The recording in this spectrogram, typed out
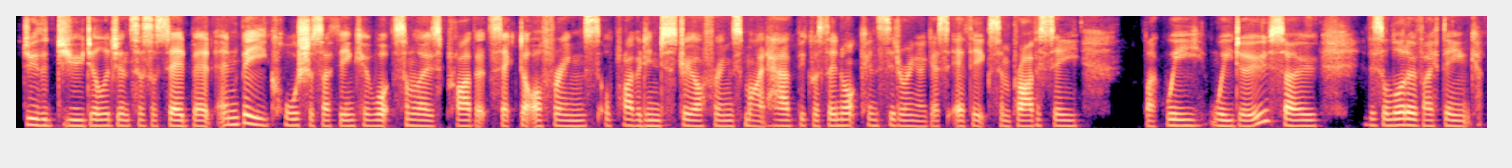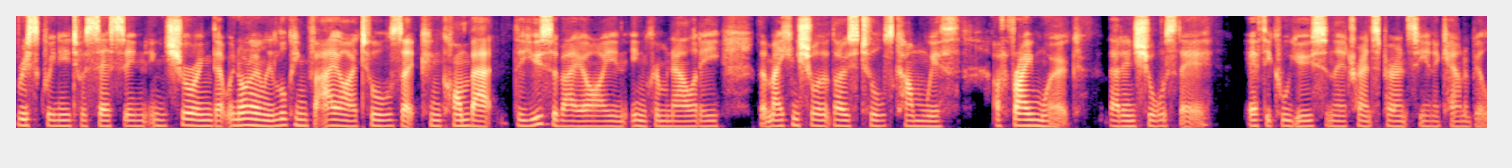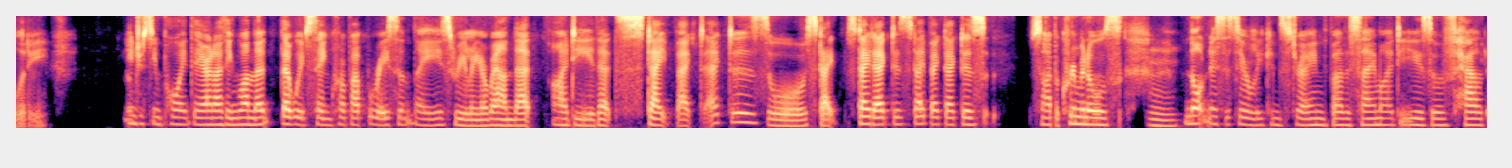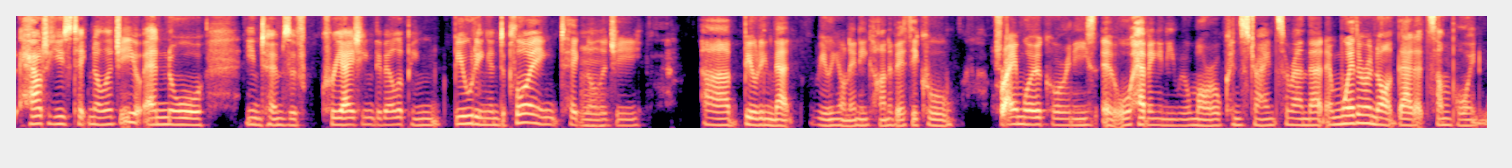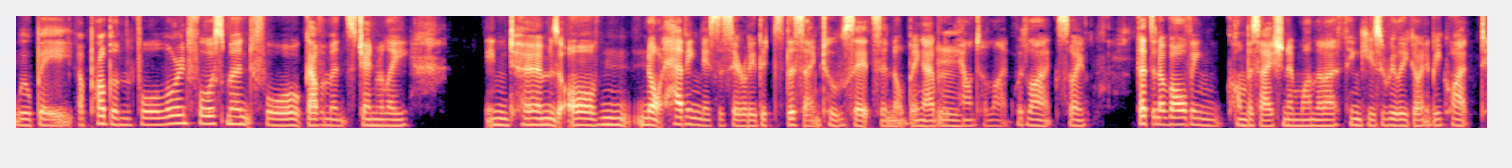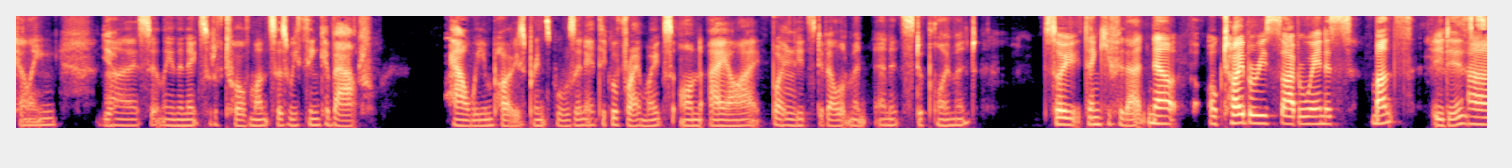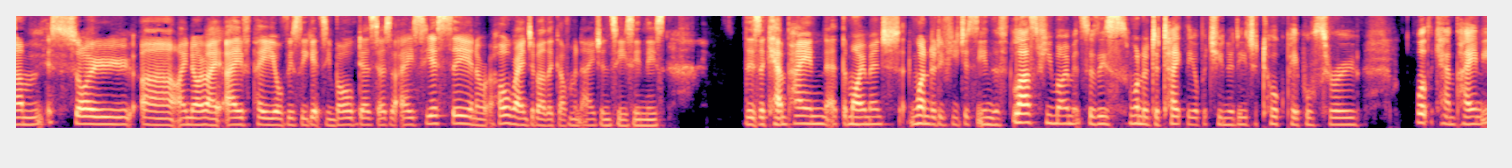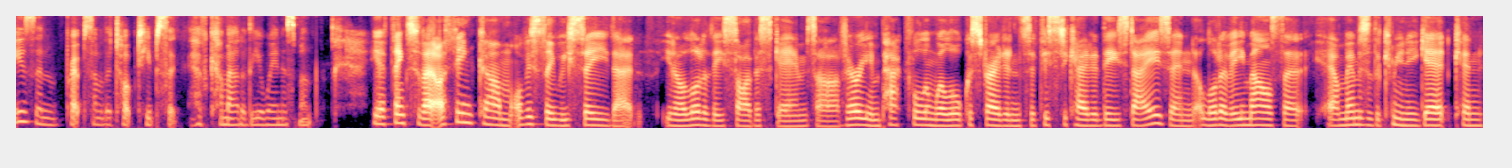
do the due diligence, as I said, but and be cautious. I think of what some of those private sector offerings or private industry offerings might have because they're not considering, I guess, ethics and privacy like we we do. So there's a lot of I think risk we need to assess in ensuring that we're not only looking for AI tools that can combat the use of AI in, in criminality, but making sure that those tools come with a framework that ensures their ethical use and their transparency and accountability. Interesting point there. And I think one that, that we've seen crop up recently is really around that idea that state backed actors or state state actors, state backed actors, cyber criminals, mm. not necessarily constrained by the same ideas of how how to use technology and nor in terms of creating, developing, building and deploying technology, mm. uh, building that really on any kind of ethical framework or any or having any real moral constraints around that and whether or not that at some point will be a problem for law enforcement for governments generally in terms of n- not having necessarily the, the, same tool sets and not being able mm. to counter like with like so that's an evolving conversation and one that I think is really going to be quite telling yeah. uh, certainly in the next sort of 12 months as we think about how we impose principles and ethical frameworks on AI, both mm. its development and its deployment. So thank you for that. Now, October is Cyber Awareness Month. It is. Um, so uh, I know AFP obviously gets involved, as does the ACSC and a whole range of other government agencies in this. There's a campaign at the moment. Wondered if you just, in the last few moments of this, wanted to take the opportunity to talk people through what the campaign is and perhaps some of the top tips that have come out of the awareness month. Yeah, thanks for that. I think um, obviously we see that you know a lot of these cyber scams are very impactful and well orchestrated and sophisticated these days, and a lot of emails that our members of the community get can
